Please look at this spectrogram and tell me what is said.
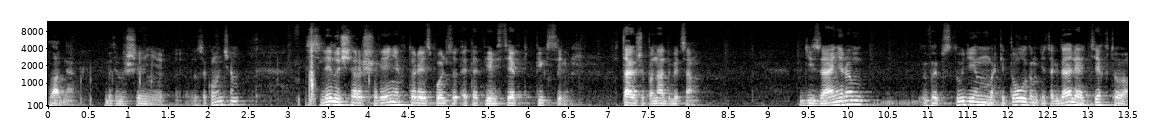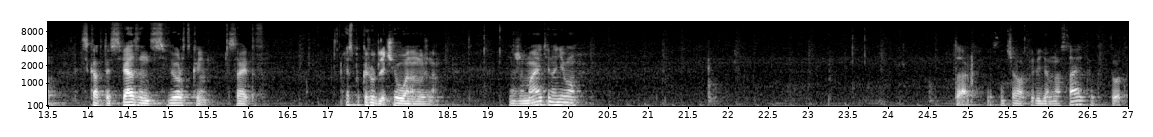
Ладно, об этом расширении закончим. Следующее расширение, которое я использую, это Perfect Pixel. Также понадобится дизайнерам, веб-студиям, маркетологам и так далее, тех, кто как-то связан с версткой сайтов. Сейчас покажу, для чего она нужна. Нажимаете на него. Так, сначала перейдем на сайт, вот тот.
